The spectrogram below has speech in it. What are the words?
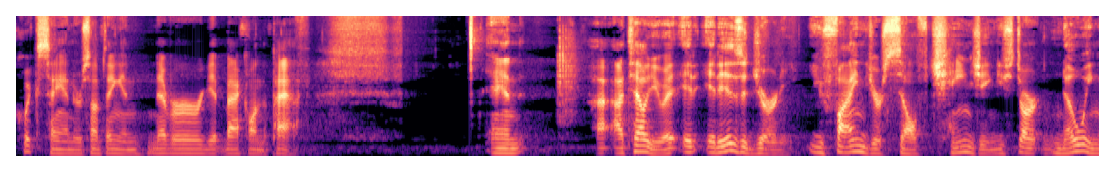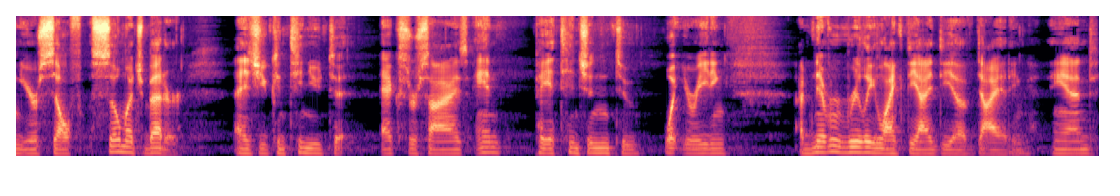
quicksand or something and never get back on the path. And I, I tell you, it, it is a journey. You find yourself changing. You start knowing yourself so much better as you continue to exercise and pay attention to what you're eating. I've never really liked the idea of dieting, and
